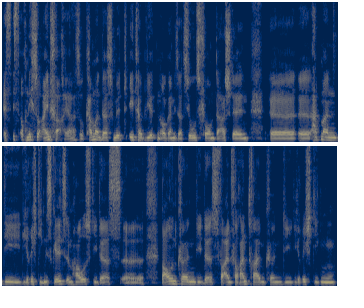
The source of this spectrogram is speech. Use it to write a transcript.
es ist auch nicht so einfach. Ja, so kann man das mit etablierten Organisationsformen darstellen. Äh, äh, hat man die die richtigen Skills im Haus, die das äh, bauen können, die das vor allem vorantreiben können, die die richtigen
